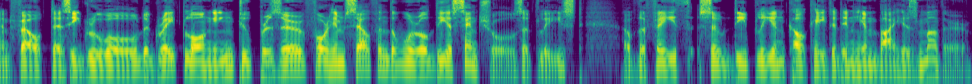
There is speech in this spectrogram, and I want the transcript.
and felt, as he grew old, a great longing to preserve for himself and the world the essentials, at least, of the faith so deeply inculcated in him by his mother.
